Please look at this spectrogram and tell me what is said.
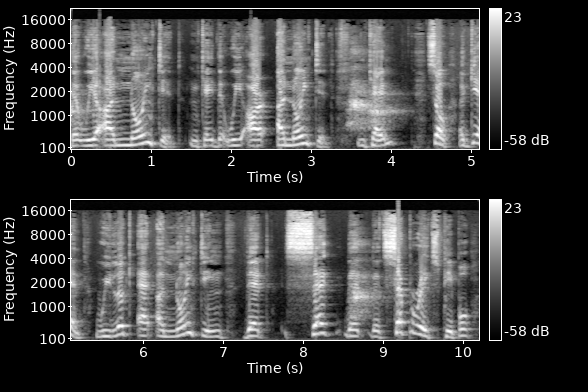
That we are anointed. Okay, that we are anointed. Okay, so again, we look at anointing that sec- that that separates people.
